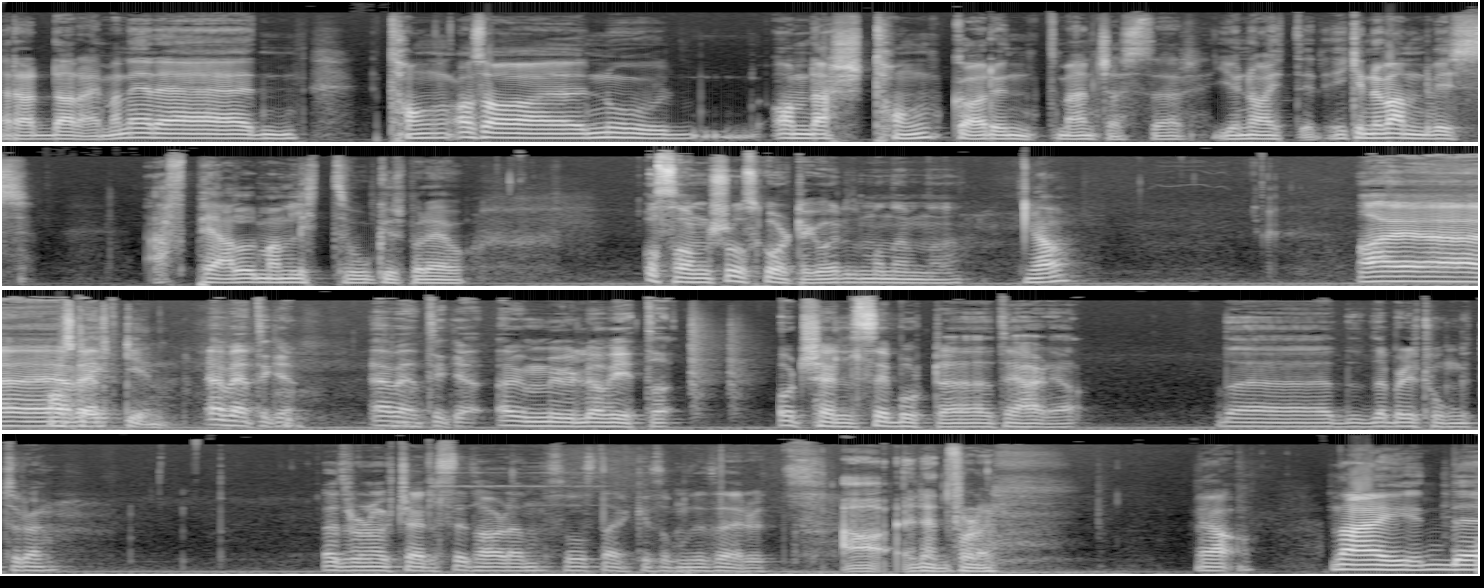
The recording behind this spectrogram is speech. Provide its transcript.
redda dem. Men er det tang, altså, nå, Anders tanker rundt Manchester United? Ikke nødvendigvis FPL, men litt fokus på det òg. Og Sancho skåret i går, du må nevne det. Ja, Nei, jeg, han jeg, skal vet, ikke inn. jeg vet ikke. Jeg vet ikke. Det er umulig å vite. Og Chelsea borte til helga. Det, det blir tungt, tror jeg. Jeg tror nok Chelsea tar den, så sterke som de ser ut. ja, redd for det. Ja. Nei, det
